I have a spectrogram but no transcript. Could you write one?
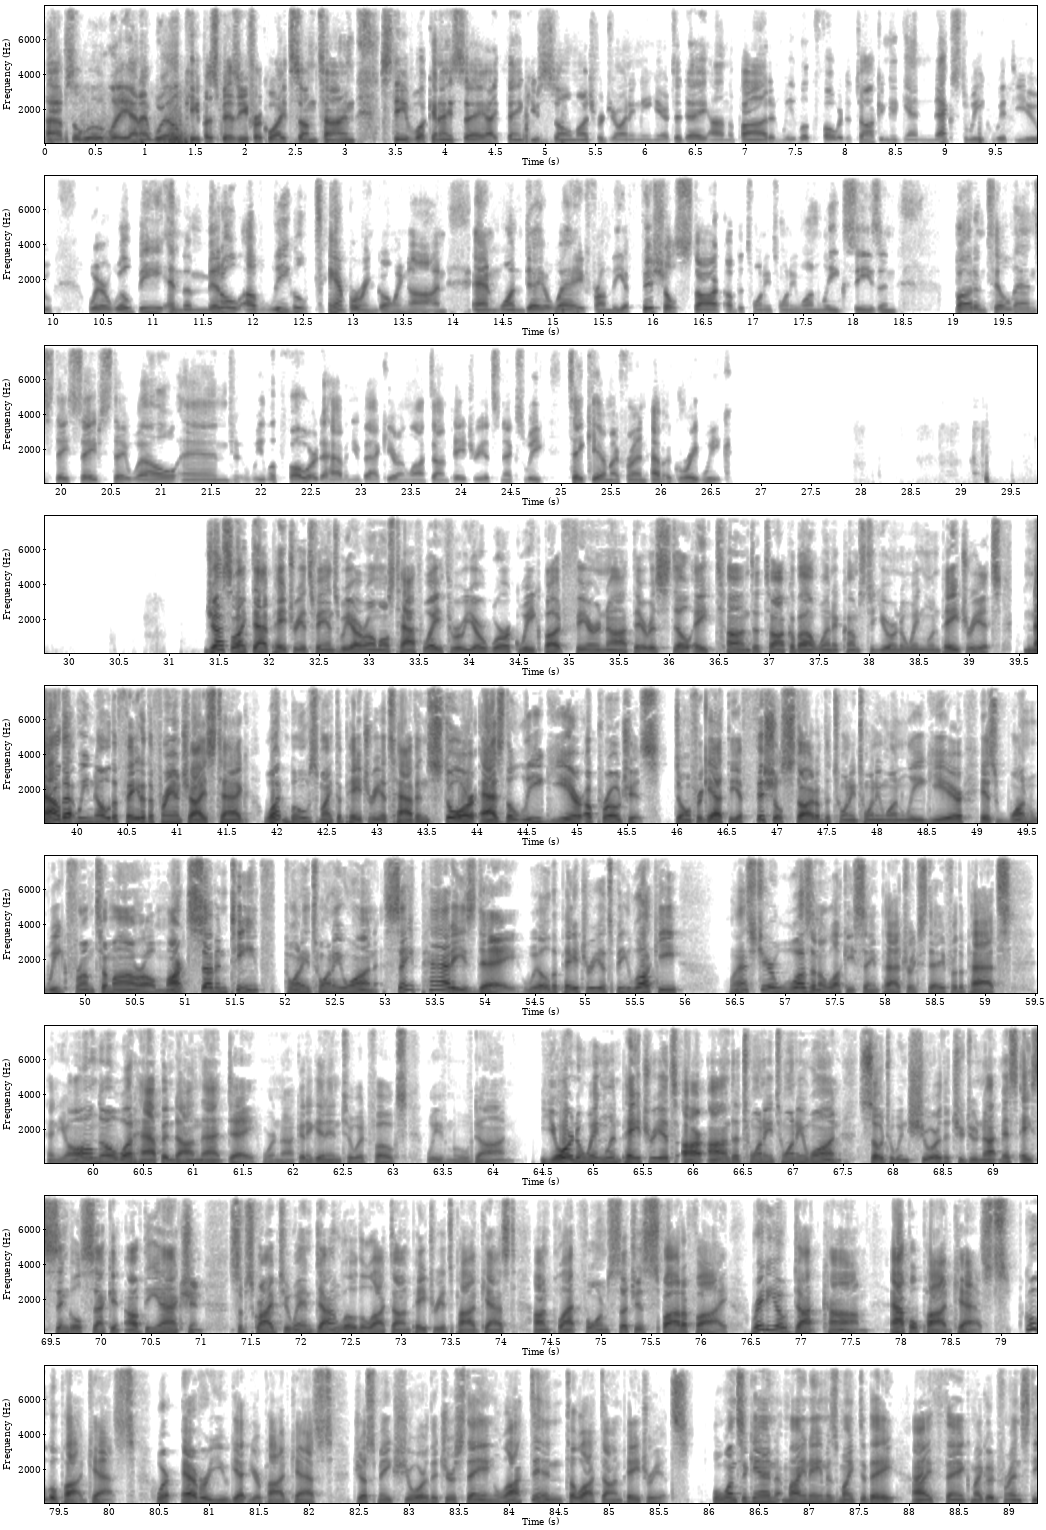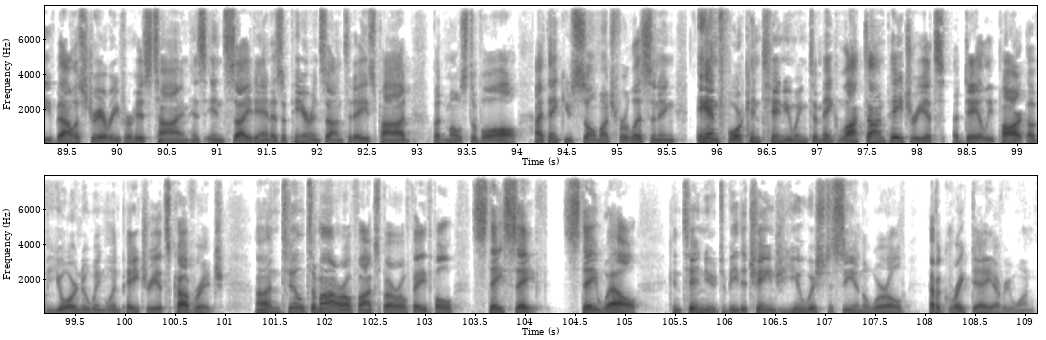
Absolutely, and it will keep us busy for quite some time. Steve, what can I say? I thank you so much for joining me here today on the pod, and we look forward to talking again next week with you, where we'll be in the middle of legal tampering going on and one day away from the official start of the 2021 league season. But until then, stay safe, stay well, and we look forward to having you back here on Locked On Patriots next week. Take care, my friend. Have a great week. Just like that, Patriots fans, we are almost halfway through your work week, but fear not, there is still a ton to talk about when it comes to your New England Patriots. Now that we know the fate of the franchise tag, what moves might the Patriots have in store as the league year approaches? Don't forget, the official start of the 2021 league year is one week from tomorrow, March 17th, 2021, St. Patty's Day. Will the Patriots be lucky? Last year wasn't a lucky St. Patrick's Day for the Pats. And you all know what happened on that day. We're not going to get into it, folks. We've moved on. Your New England Patriots are on to 2021, so to ensure that you do not miss a single second of the action, subscribe to and download the Locked On Patriots podcast on platforms such as Spotify, Radio.com, Apple Podcasts, Google Podcasts, wherever you get your podcasts. Just make sure that you're staying locked in to Locked On Patriots. Well, once again, my name is Mike D'Abate. I thank my good friend Steve Balestrieri for his time, his insight, and his appearance on today's pod. But most of all, I thank you so much for listening and for continuing to make Locked On Patriots a daily part of your New England Patriots coverage. Until tomorrow, Foxborough faithful, stay safe, stay well, continue to be the change you wish to see in the world. Have a great day, everyone.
